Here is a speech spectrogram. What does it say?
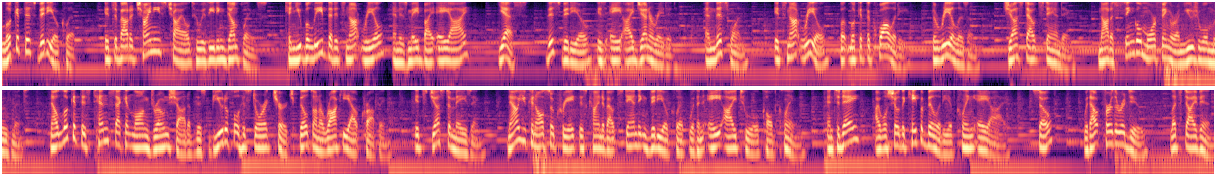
Look at this video clip. It's about a Chinese child who is eating dumplings. Can you believe that it's not real and is made by AI? Yes, this video is AI generated. And this one, it's not real, but look at the quality, the realism. Just outstanding. Not a single morphing or unusual movement. Now look at this 10 second long drone shot of this beautiful historic church built on a rocky outcropping. It's just amazing. Now you can also create this kind of outstanding video clip with an AI tool called Kling. And today, I will show the capability of Kling AI. So, without further ado, let's dive in.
